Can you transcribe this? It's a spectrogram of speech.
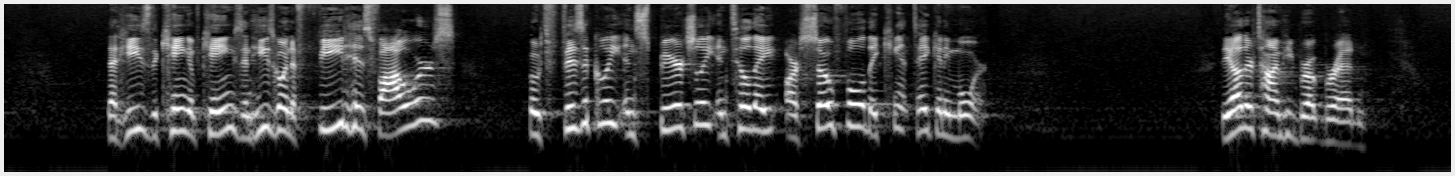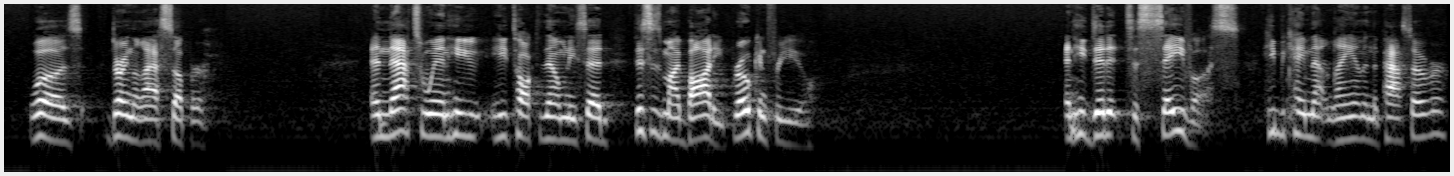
that he's the King of Kings and he's going to feed his followers both physically and spiritually until they are so full they can't take any more. The other time he broke bread was during the Last Supper. And that's when he, he talked to them and he said, This is my body broken for you. And he did it to save us. He became that lamb in the Passover.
